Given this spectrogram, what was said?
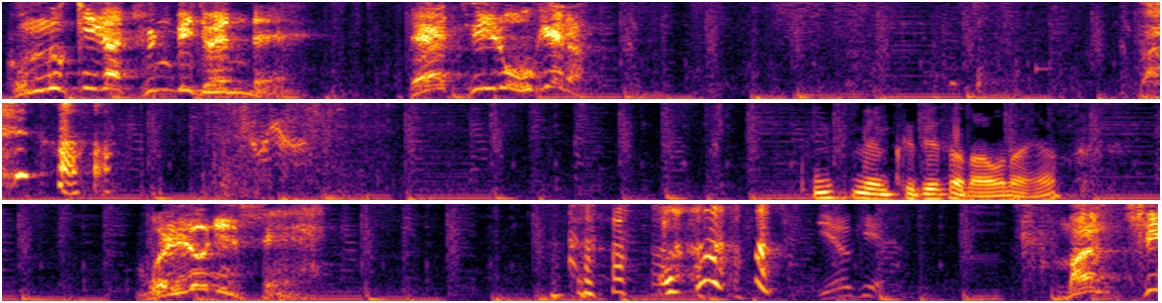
궁극기가 준비됐네. 내 뒤로 오게라. 공 쓰면 그 대사 나오나요? 물론일세. 여기야. 망친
